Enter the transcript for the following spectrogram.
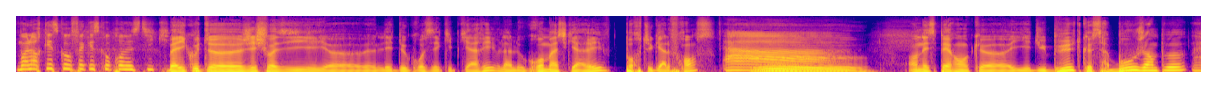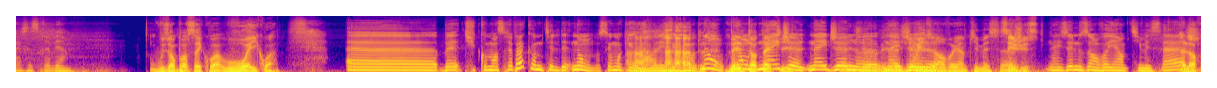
Bon, alors, qu'est-ce qu'on fait? Qu'est-ce qu'on pronostique? Bah écoute, euh, j'ai choisi euh, les deux grosses équipes qui arrivent, là, le gros match qui arrive, Portugal-France, Ah. Ouh. En espérant qu'il y ait du but, que ça bouge un peu. Ah, ça serait bien. Vous en pensez quoi? Vous voyez quoi? Euh, ben, tu commencerais pas comme tel. Non, non, c'est moi qui. Ah. non, allez, non, non, tentative. Nigel, Nigel, euh, Nigel, il nous a envoyé un petit message. C'est juste. Nigel nous a envoyé un petit message. Alors,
